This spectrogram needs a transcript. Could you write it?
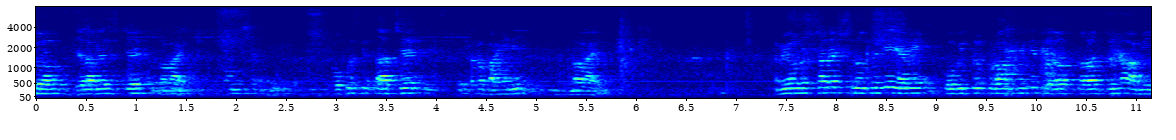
জেলা ম্যাজিস্ট্রেট নড়াইল উপস্থিত আছেন বাহিনী নড়াইল আমি অনুষ্ঠানের শুরু থেকেই আমি পবিত্র কোরআন থেকে তেলাওয়াত করার জন্য আমি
